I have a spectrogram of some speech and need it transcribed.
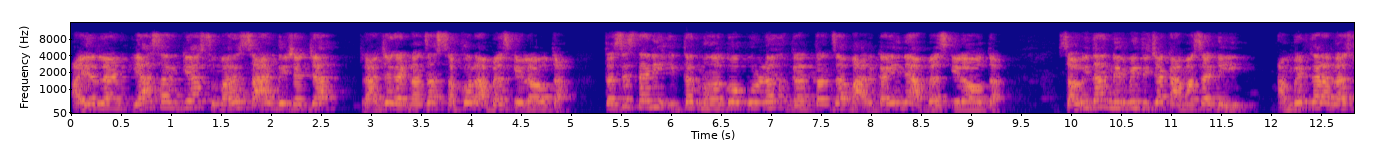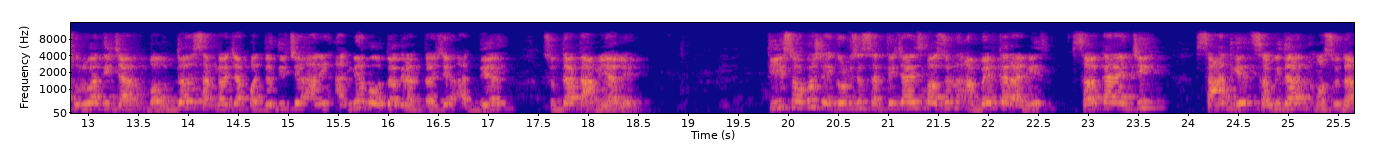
Ireland यासारख्या सुमारे साठ देशांच्या राज्यघटनांचा सखोल अभ्यास केला होता. तसेच त्यांनी इतर महत्त्वपूर्ण ग्रंथांचा बारकाईने अभ्यास केला होता. संविधान निर्मितीच्या कामासाठी आंबेडकरांना सुरुवातीच्या बौद्ध संघाच्या पद्धतीचे आणि अन्य बौद्ध ग्रंथाचे अध्ययन सुद्धा कामी आले. तीस ऑगस्ट एकोणीसशे सत्तेचाळीसपासून आंबेडकरांनी सहकार्यांची साथ घेत संविधान मसुदा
